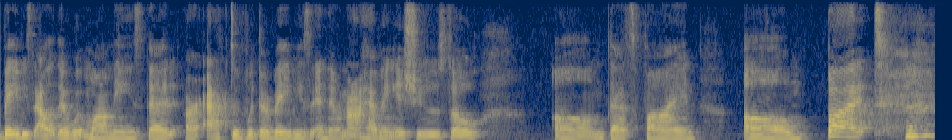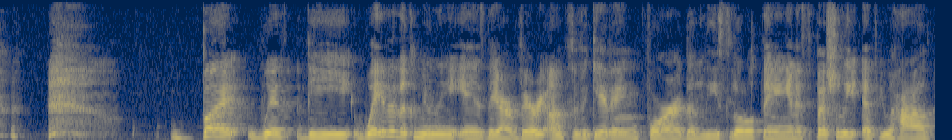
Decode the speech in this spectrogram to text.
babies out there with mommies that are active with their babies and they're not having issues. So um, that's fine. Um, but But with the way that the community is, they are very unforgiving for the least little thing. And especially if you have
